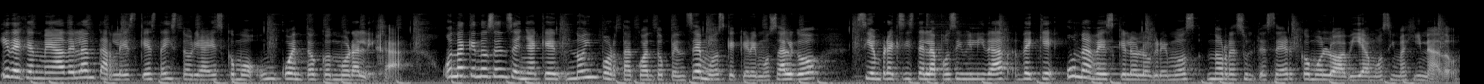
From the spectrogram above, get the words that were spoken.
Y déjenme adelantarles que esta historia es como un cuento con moraleja, una que nos enseña que no importa cuánto pensemos que queremos algo, siempre existe la posibilidad de que una vez que lo logremos no resulte ser como lo habíamos imaginado.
